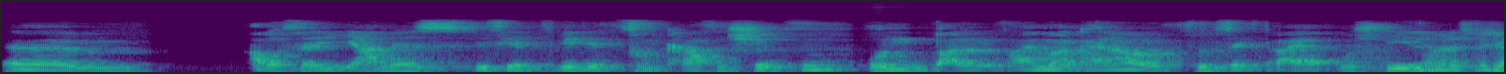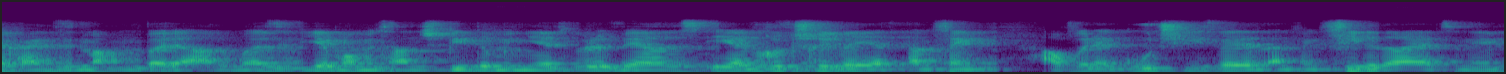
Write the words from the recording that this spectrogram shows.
Ähm, außer Janis ist jetzt, wird jetzt zum krassen Schützen und ballert auf einmal, keine Ahnung, 5-6-3er pro Spiel. Ja, aber das würde ja keinen Sinn machen bei der Art und Weise, wie er momentan das Spiel dominiert würde. Wäre es eher ein Rückschritt, wenn er jetzt anfängt, auch wenn er gut schießt, wenn er jetzt anfängt, viele Dreier zu nehmen,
